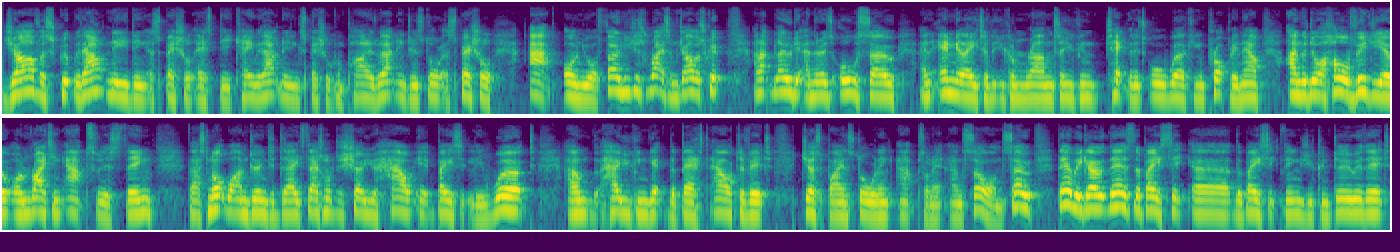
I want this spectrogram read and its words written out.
JavaScript without needing a special SDK, without needing special compilers, without needing to install a special app on your phone. You just write some JavaScript and upload it. And there is also an emulator that you can run so you can check that it's all working properly. Now, I'm going to do a whole video on writing apps for this thing. That's not what I'm doing today. Today I just want to show you how it basically worked and how you can get the best out of it just by installing apps on it and so on. So there we go. There's the basic uh, the basic things you can do with it.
